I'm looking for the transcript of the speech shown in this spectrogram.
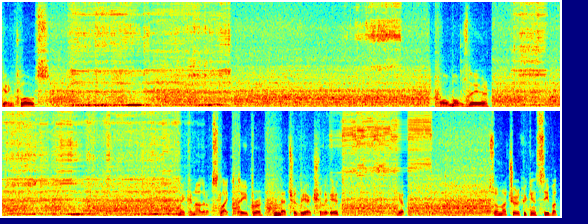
Getting close. Almost there. Make another slight taper and that should be actually it. Yep. So not sure if you can see but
